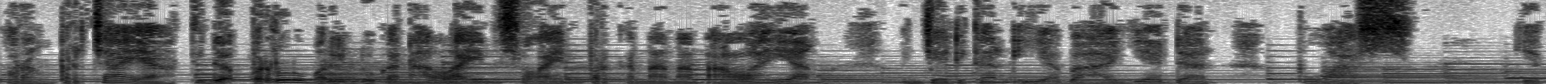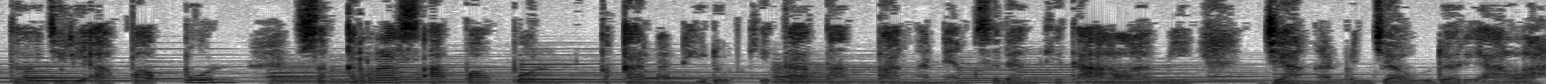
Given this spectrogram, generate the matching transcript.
Orang percaya tidak perlu merindukan hal lain selain perkenanan Allah yang menjadikan ia bahagia dan puas gitu. Jadi apa pun, sekeras apa pun tekanan hidup kita, tantangan yang sedang kita alami, jangan menjauh dari Allah.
